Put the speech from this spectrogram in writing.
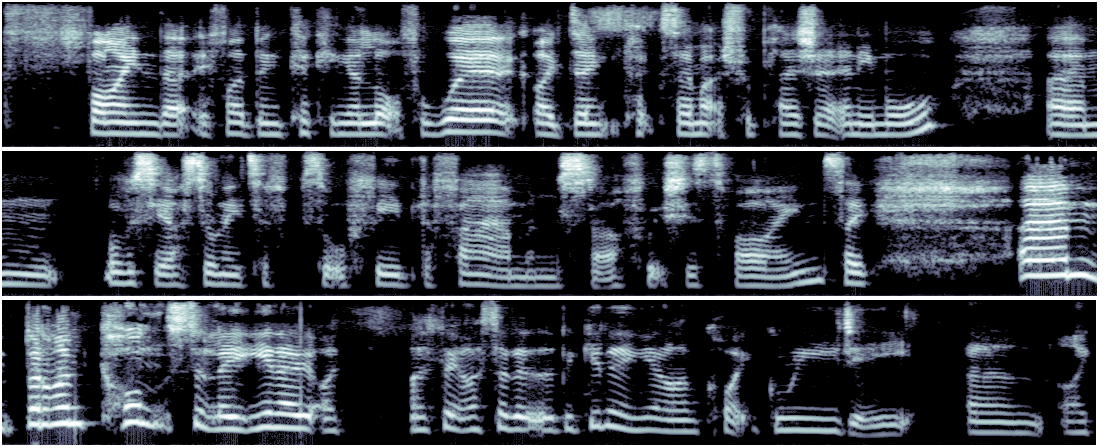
find that if I've been cooking a lot for work I don't cook so much for pleasure anymore. Um, obviously I still need to sort of feed the fam and stuff, which is fine. So, um, but I'm constantly, you know, I, I think I said at the beginning, you know, I'm quite greedy and I,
